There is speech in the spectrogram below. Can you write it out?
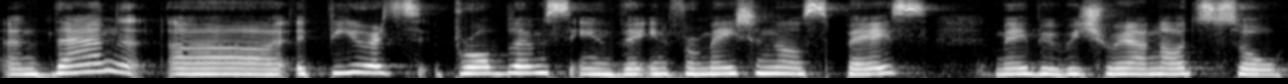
And then uh, appeared problems in the informational space, maybe which were not so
